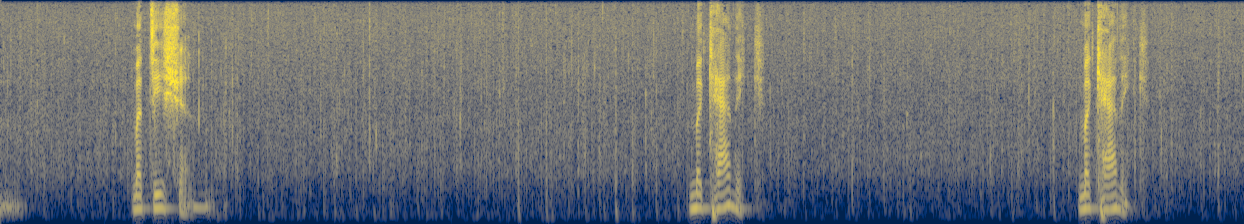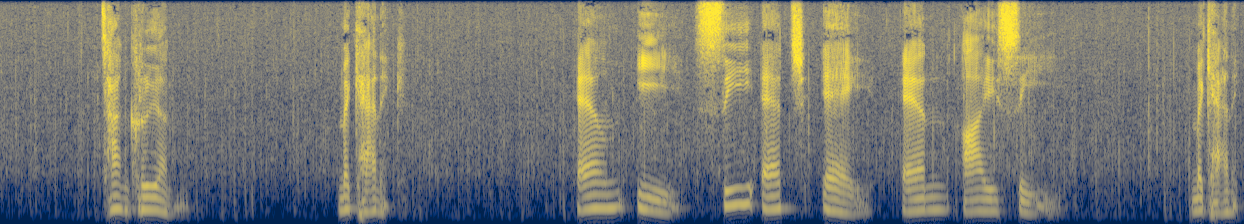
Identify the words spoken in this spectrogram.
N magician mechanic mechanic ช่างเครื่อง mechanic M E C H A N I C mechanic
